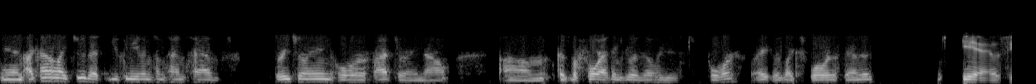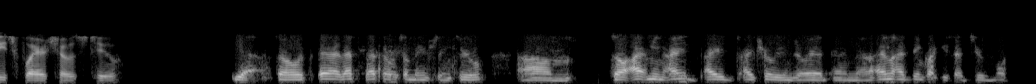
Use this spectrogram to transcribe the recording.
and I kind of like too that you can even sometimes have three terrain or five terrain now. Because um, before I think it was always four, right? It was like four was the standard. Yeah, it was each player chose two. Yeah, so it's, uh, that's that's always something interesting too. Um, so I, I mean, I I I truly enjoy it, and uh, and I think like you said too, most,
